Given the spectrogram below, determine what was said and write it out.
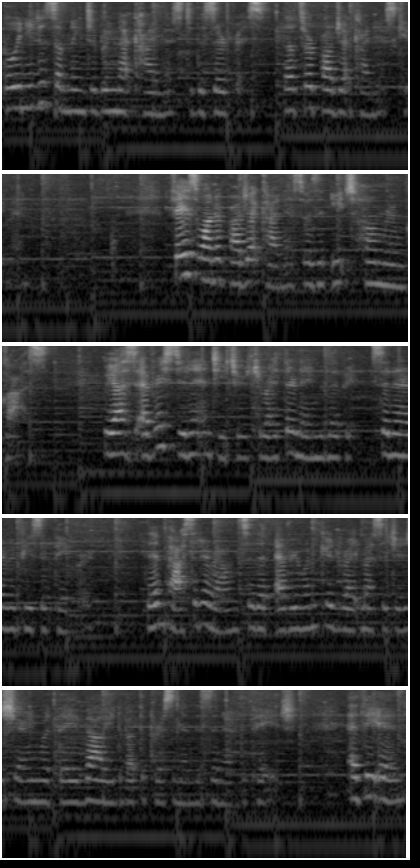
but we needed something to bring that kindness to the surface. That's where Project Kindness came in. Phase 1 of Project Kindness was in each homeroom class. We asked every student and teacher to write their name in the center of a piece of paper, then pass it around so that everyone could write messages sharing what they valued about the person in the center of the page. At the end,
